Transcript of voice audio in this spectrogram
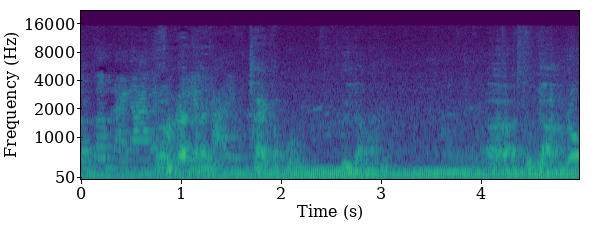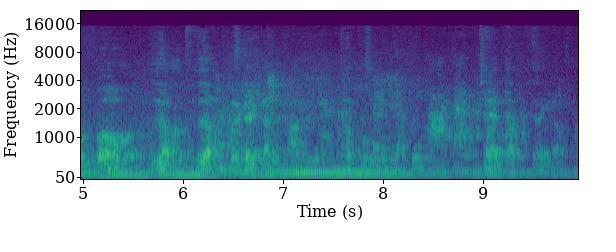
กัน เพิ่มรายได้ให้เพิ่กัมบรายเลี้ยได้งไก่ใช่ครับผมคืออย่างนั้นเอ่อทุกอย่างเราก็เอื้อเอื้ออำนวยได้กันเศรษฐจพอเพียงครับผมช่วยเหลือพึ่งพากันนะคะใช่ครับ ตามหลักใช่ครับเศษฐกิจพอเพียงใช่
